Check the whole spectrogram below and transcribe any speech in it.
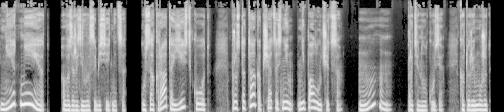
«Нет-нет», — возразила собеседница, «у Сократа есть код. Просто так общаться с ним не получится». «М-м-м», протянул Кузя, который может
